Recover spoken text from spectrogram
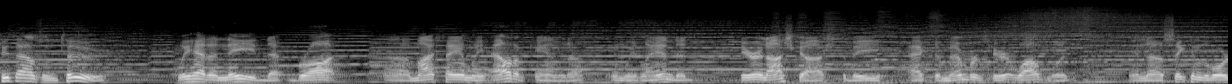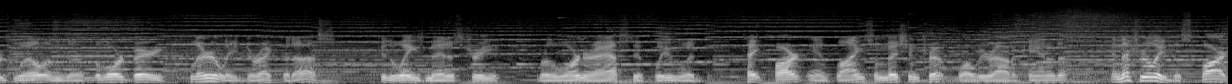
2002, we had a need that brought uh, my family out of Canada, and we landed here in Oshkosh to be active members here at Wildwood and uh, seeking the Lord's will. And the, the Lord very clearly directed us to the Wings Ministry. Brother Warner asked if we would take part in flying some mission trips while we were out of Canada. And that's really the spark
